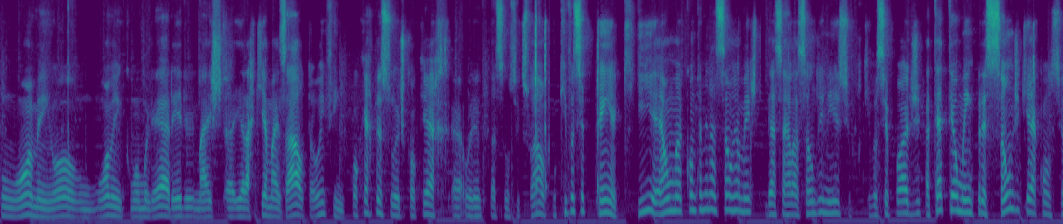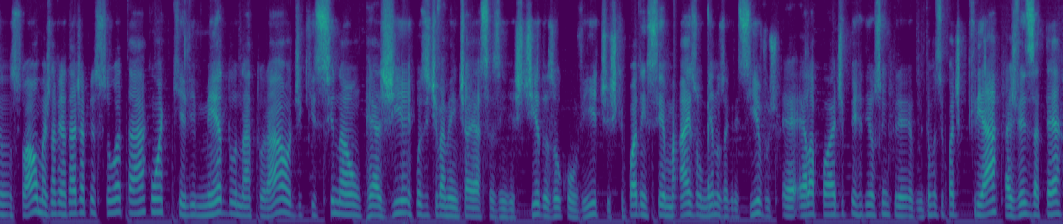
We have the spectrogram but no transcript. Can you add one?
com um homem ou um homem com uma mulher, ele mais a hierarquia mais alta, ou enfim, qualquer pessoa de qualquer uh, orientação sexual, o que você tem aqui é uma contaminação realmente dessa relação do início, porque você pode até ter uma impressão de que é consensual, mas na verdade a pessoa está com aquele medo natural de que se não reagir positivamente a essas investidas ou convites, que podem ser mais ou menos agressivos, é, ela pode perder o seu emprego. Então você pode criar, às vezes até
